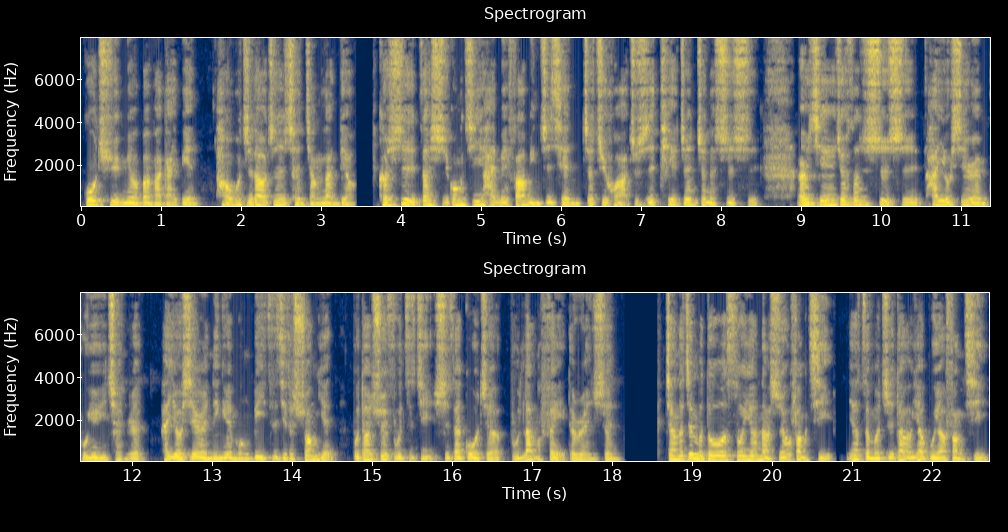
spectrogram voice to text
过去没有办法改变，好，我知道这是陈腔滥调。可是，在时光机还没发明之前，这句话就是铁铮铮的事实。而且，就算是事实，还有些人不愿意承认，还有些人宁愿蒙蔽自己的双眼，不断说服自己是在过着不浪费的人生。讲了这么多，所以要哪时候放弃？要怎么知道要不要放弃？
